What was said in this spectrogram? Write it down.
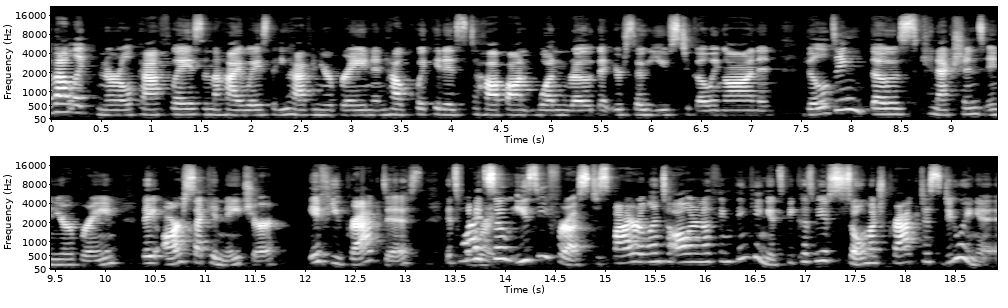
about like neural pathways and the highways that you have in your brain and how quick it is to hop on one road that you're so used to going on and building those connections in your brain. They are second nature if you practice. It's why it's so easy for us to spiral into all or nothing thinking. It's because we have so much practice doing it,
